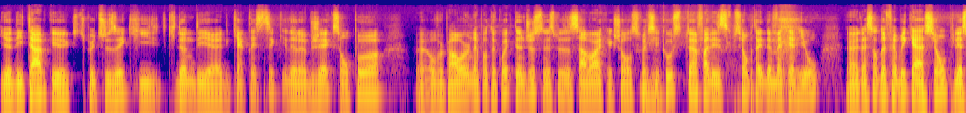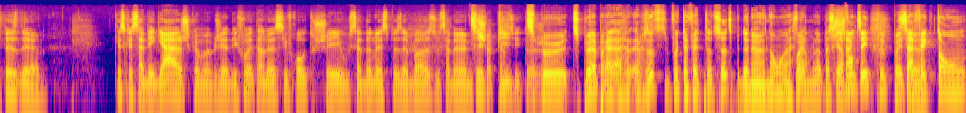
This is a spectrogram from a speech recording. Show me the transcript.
il y a des tables que, que tu peux utiliser qui, qui donnent des, euh, des caractéristiques de l'objet qui sont pas euh, overpower n'importe quoi, qui donnent juste une espèce de saveur à quelque chose. Fait que c'est cool si tu temps faire des descriptions peut-être de matériaux, euh, la sorte de fabrication, puis l'espèce de. Qu'est-ce que ça dégage comme objet? Des fois, t'en as, c'est froid au toucher, ou ça donne une espèce de buzz, ou ça donne un petit choc puis tu peux, tu peux après, après ça, une fois que tu as fait tout ça, tu peux donner un nom à ce Ouais. terme-là. Parce qu'à fond, tu sais, être, ça euh, fait que ton,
